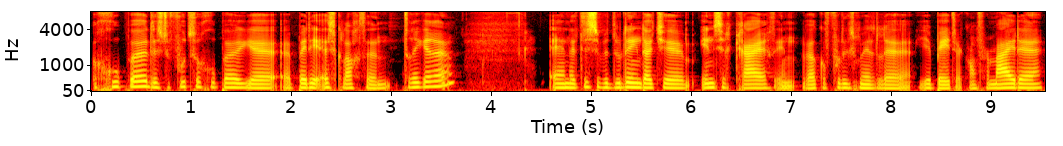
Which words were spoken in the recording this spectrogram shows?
groepen, dus de voedselgroepen, je eh, PDS-klachten triggeren. En het is de bedoeling dat je inzicht krijgt in welke voedingsmiddelen je beter kan vermijden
